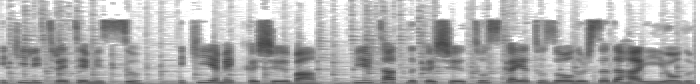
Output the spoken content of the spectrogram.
2 litre temiz su. 2 yemek kaşığı bal. 1 tatlı kaşığı tuz. Kaya tuzu olursa daha iyi olur.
